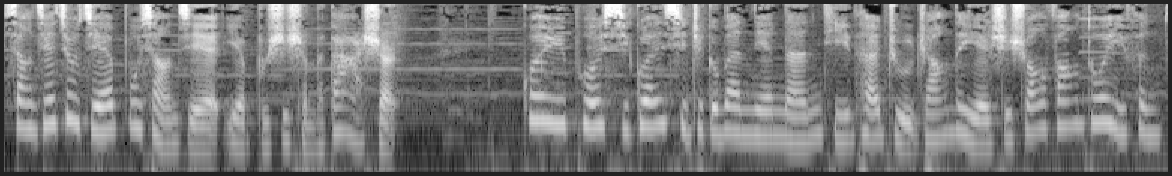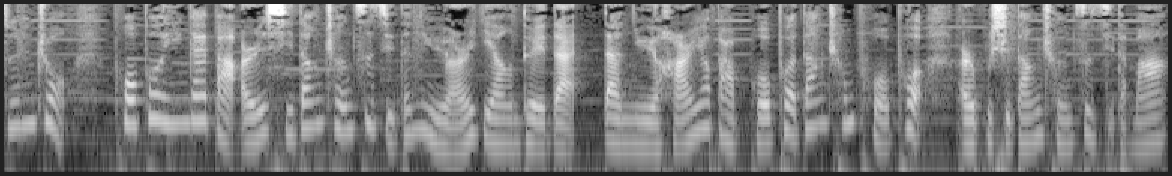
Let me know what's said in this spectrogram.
想结就结，不想结也不是什么大事儿。关于婆媳关系这个万年难题，她主张的也是双方多一份尊重。婆婆应该把儿媳当成自己的女儿一样对待，但女孩要把婆婆当成婆婆，而不是当成自己的妈。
